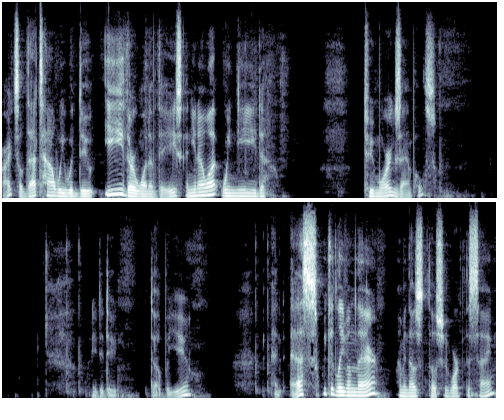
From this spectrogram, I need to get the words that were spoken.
All right, so that's how we would do either one of these. And you know what? We need two more examples. We need to do W and S. We could leave them there. I mean, those, those should work the same.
